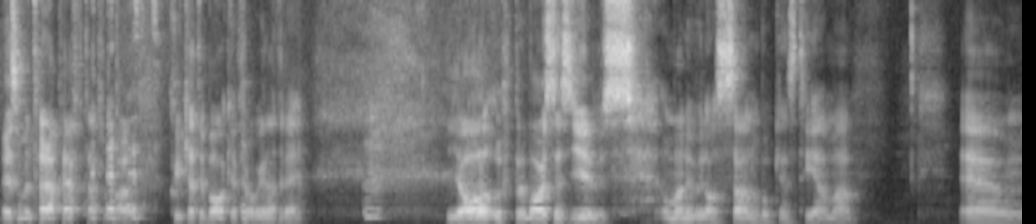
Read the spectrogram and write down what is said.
Jag är som en terapeut här som bara skickar tillbaka frågorna till dig. Ja, uppenbarelsens ljus, om man nu vill ha psalmbokens tema. Um,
